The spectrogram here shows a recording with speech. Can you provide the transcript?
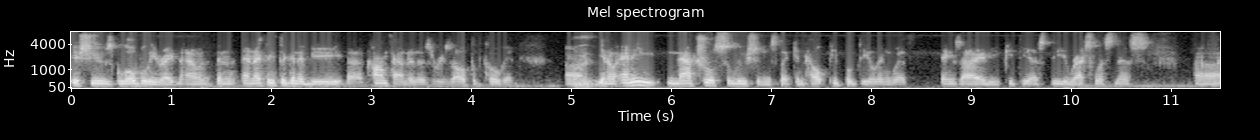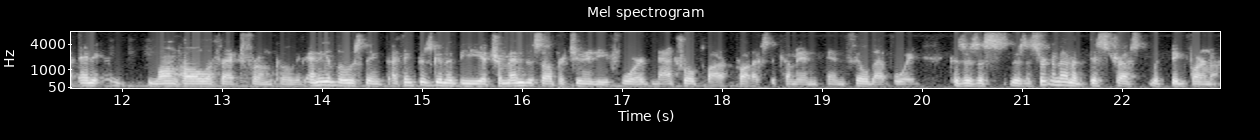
issues globally right now, and, and I think they're going to be uh, compounded as a result of COVID. Um, right. You know, any natural solutions that can help people dealing with anxiety, PTSD, restlessness, uh, any long haul effect from COVID, any of those things, I think there's going to be a tremendous opportunity for natural pl- products to come in and fill that void because there's a there's a certain amount of distrust with big pharma,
